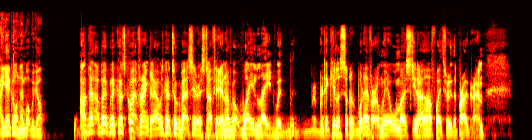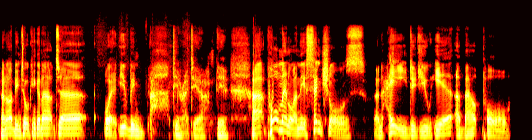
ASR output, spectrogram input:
oh, yeah, go on then. What we got? Don't, because, quite frankly, I was going to talk about serious stuff here, and I've got waylaid with, with ridiculous sort of whatever, and we're almost, you know, halfway through the program, and I've been talking about. Uh, well, you've been, ah, dear, oh dear, dear. Uh, Paul Mennel and the Essentials. And hey, did you hear about Paul?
